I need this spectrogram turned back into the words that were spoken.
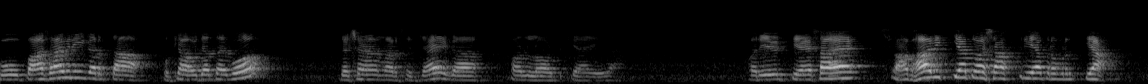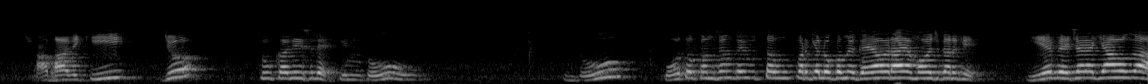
वो उपासना भी नहीं करता, वो क्या हो जाता है वो? दक्षिण मार्ग से जाएगा और लौट के आएगा। और ये व्यक्ति ऐसा है, स्वाभाविक या तो अशास्त्रीय प्रवृत्तिया। स्वाभाविकी जो तू कर इसलिए, किंतु किंतु, वो तो कम से कम कहीं उत्तर ऊपर के लोगों में गया और आया मौज करके। ये बेचारा क्या होगा?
